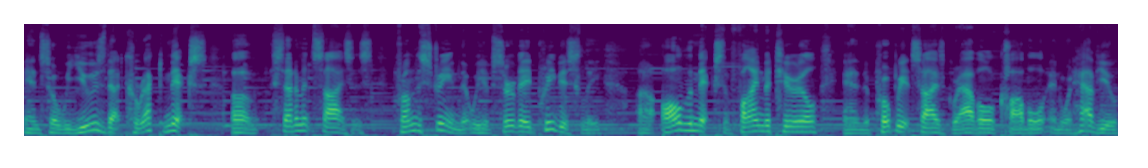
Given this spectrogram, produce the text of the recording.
And so we use that correct mix of sediment sizes from the stream that we have surveyed previously, uh, all the mix of fine material and appropriate size gravel, cobble, and what have you,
